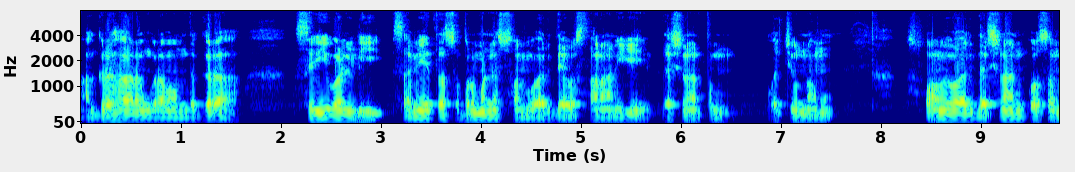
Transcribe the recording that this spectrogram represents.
అగ్రహారం గ్రామం దగ్గర శ్రీవల్లి సమేత సుబ్రహ్మణ్య స్వామి వారి దేవస్థానానికి దర్శనార్థం వచ్చి ఉన్నాము. స్వామివారి దర్శనాని కోసం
